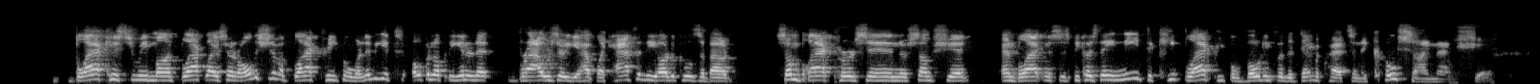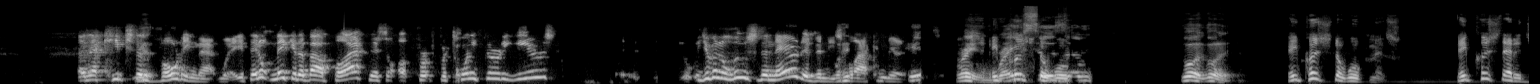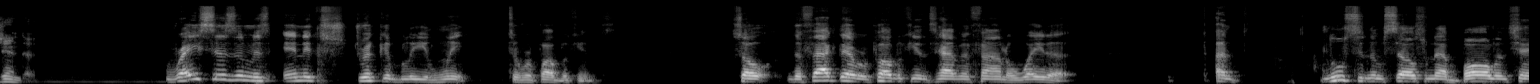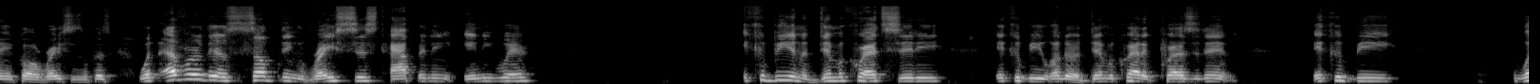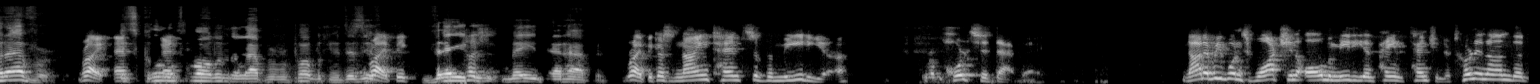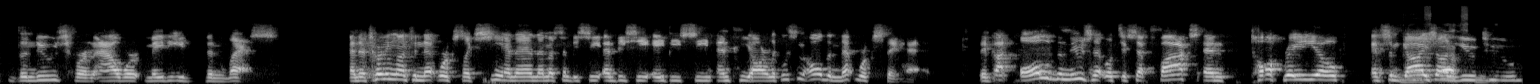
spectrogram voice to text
Black History Month, Black Lives Matter, all this shit about black people, whenever you open up the internet browser, you have like half of the articles about some black person or some shit and blackness is because they need to keep black people voting for the Democrats and they co-sign that shit. And that keeps them voting that way. If they don't make it about blackness uh, for, for 20, 30 years, you're going to lose the narrative in these black communities. Right. They push the woke. Go ahead, go ahead. They push the wokeness. They push that agenda. Racism is inextricably linked to Republicans. So the fact that Republicans haven't found a way to un- loosen themselves from that ball and chain called racism, because whenever there's something racist happening anywhere, it could be in a Democrat city, it could be under a Democratic president, it could be whatever. Right. And, it's going and- to fall in the lap of Republicans as Right, be- they because- made that happen. Right, because nine tenths of the media reports it that way. Not everyone's watching all the media and paying attention. They're turning on the, the news for an hour, maybe even less. And they're turning on to networks like CNN, MSNBC, NBC, ABC, NPR. Like, listen to all the networks they have. They've got all of the news networks except Fox and talk radio and some guys on YouTube.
